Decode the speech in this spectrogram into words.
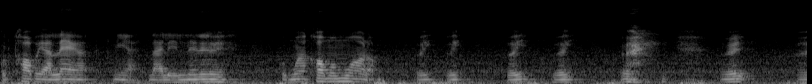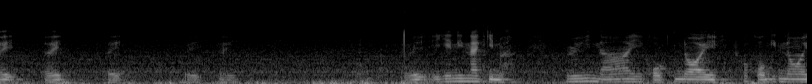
กดเข้าไปอันแรกอะเนี่ย ได้เลยเลยเลยผมว่าเข้ามั่วๆหรอกเฮ้ยเฮ้ยเฮ้ยเฮ้ยเฮ้ยเฮ้ยเฮ้ย เฮ้ย เฮ้ย เฮ้ย เฮ้ยไอ้เหี้ยนี่น่ากินว่ะ เฮ้ยนายขอกินหน่อยเขาขอกินหน่อย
